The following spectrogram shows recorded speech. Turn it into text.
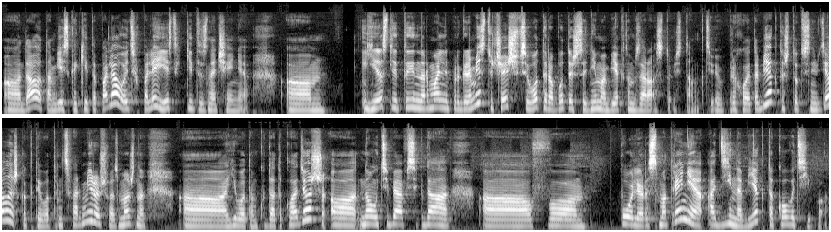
Да, там есть какие-то поля, у этих полей есть какие-то значения. Если ты нормальный программист, то чаще всего ты работаешь с одним объектом за раз. То есть там к тебе приходит объект, ты что-то с ним делаешь, как ты его трансформируешь, возможно, его там куда-то кладешь, но у тебя всегда в поле рассмотрения один объект такого типа.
